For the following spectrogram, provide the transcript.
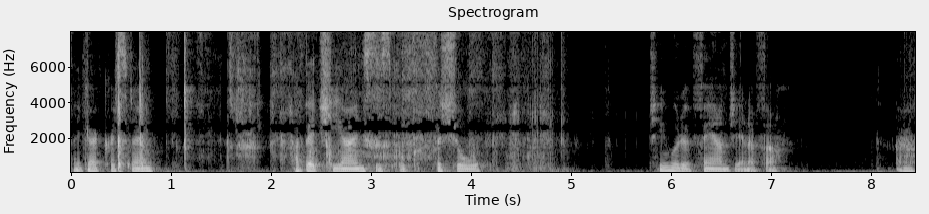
There you go, Christine. I bet she owns this book for sure. She would have found Jennifer. Oh,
